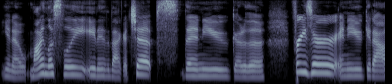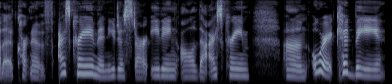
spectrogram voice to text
you know, mindlessly eating the bag of chips, then you go to the freezer and you get out a carton of ice cream and you just start eating all of that ice cream. Um, or it could be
